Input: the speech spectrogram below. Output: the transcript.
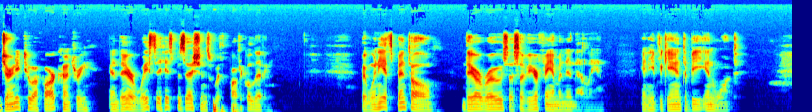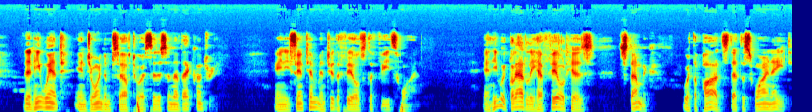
journeyed to a far country, and there wasted his possessions with prodigal living. But when he had spent all, there arose a severe famine in that land, and he began to be in want. Then he went and joined himself to a citizen of that country, and he sent him into the fields to feed swine. And he would gladly have filled his stomach with the pods that the swine ate,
